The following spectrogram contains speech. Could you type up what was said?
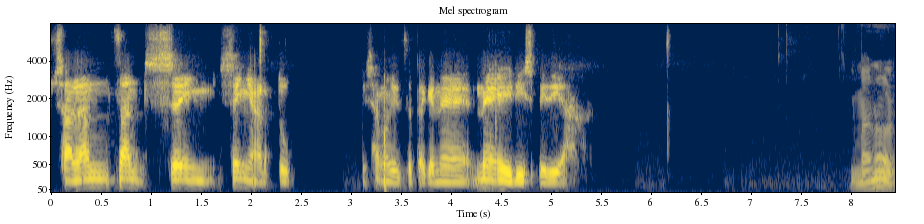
salantzan zein zein hartu. Izango ditzateke ne, ne irizpidia Imanol?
